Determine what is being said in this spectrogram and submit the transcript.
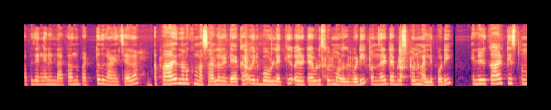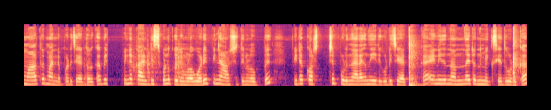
അപ്പോൾ ഇതെങ്ങനെ ഉണ്ടാക്കാമെന്ന് പെട്ടെന്ന് കാണിച്ചു തരാം. അപ്പോൾ ആദ്യം നമുക്ക് മസാല റെഡിയാക്കാം ഒരു ബൗളിലേക്ക് ഒരു ടേബിൾ സ്പൂൺ മുളക് പൊടി ഒന്നര ടേബിൾ സ്പൂൺ മല്ലിപ്പൊടി ഇനി ഒരു കാൽ ടീസ്പൂൺ മാത്രം മഞ്ഞൾപ്പൊടി ചേർത്ത് കൊടുക്കുക. പിന്നെ കാൽ ടീസ്പൂൺ കുരുമുളക് പൊടി പിന്നെ ആവശ്യത്തിനുള്ള ഉപ്പ് പിന്നെ കുറച്ച് പുളിനാരങ്ങ നീര് കൂടി ചേർത്ത് കൊടുക്കുക. ഇനി ഇത് നന്നായിട്ടൊന്ന് മിക്സ് ചെയ്ത് കൊടുക്കുക.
